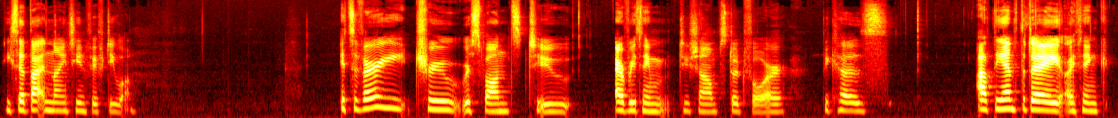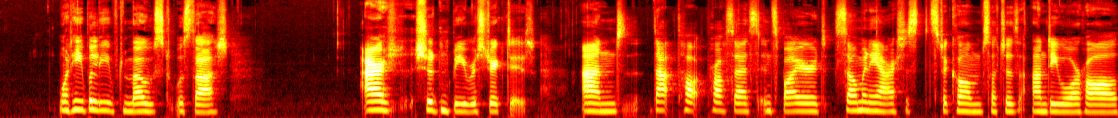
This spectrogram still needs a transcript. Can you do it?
He said that in 1951. It's a very true response to everything Duchamp stood for because at the end of the day, I think what he believed most was that art shouldn't be restricted. And that thought process inspired so many artists to come, such as Andy Warhol,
